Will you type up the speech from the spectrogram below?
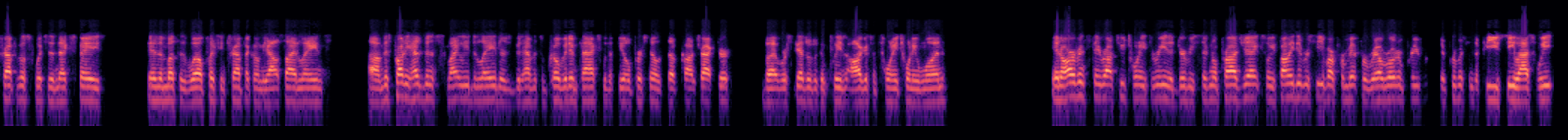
traffic will switch to the next phase in the month as well, placing traffic on the outside lanes. Um, this project has been slightly delayed. There's been having some COVID impacts with the field personnel and subcontractor, but we're scheduled to complete in August of 2021. In Arvin, State Route 223, the Derby Signal Project. So we finally did receive our permit for railroad improvements in the PUC last week.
